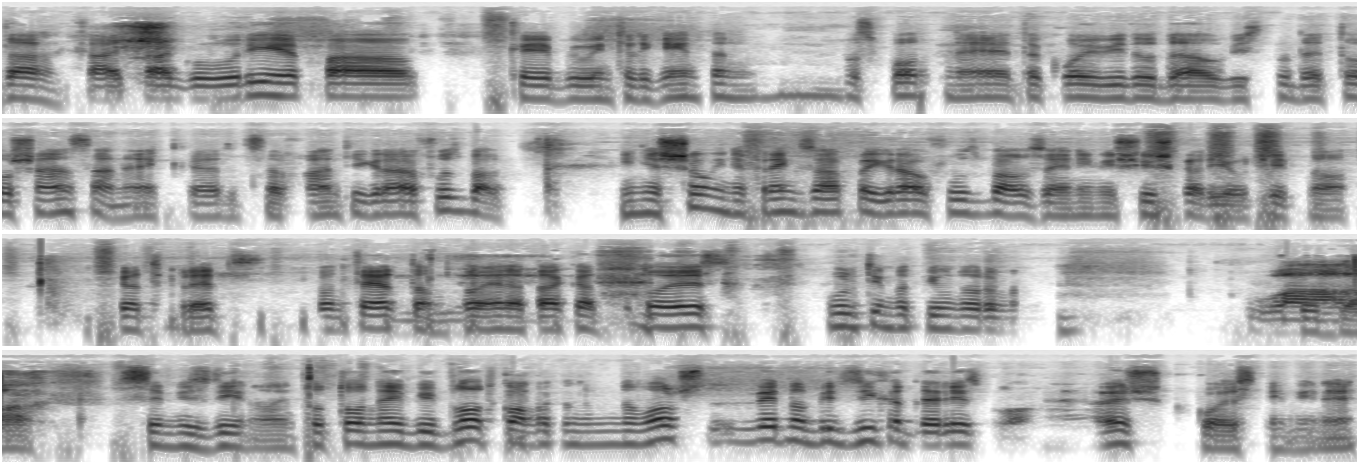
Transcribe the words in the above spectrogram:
da kaj ta govori, je pa, ker je bil inteligenten gospod, ne, tako je videl, da, v bistvu, da je to šansa, ne, ker se fanti igrajo fuzbal. In je šel in je Frank Zappa igral fuzbal z enimi šiškarji, očitno, kot pred koncertom. To je ena taka, to je res ultimativno romantično, Wow. se mi zdi. No. In to, to ne bi bilo tako, ampak ne moreš vedno biti zihar, da je res bilo. Ne. Veš, kako je s temi ne,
